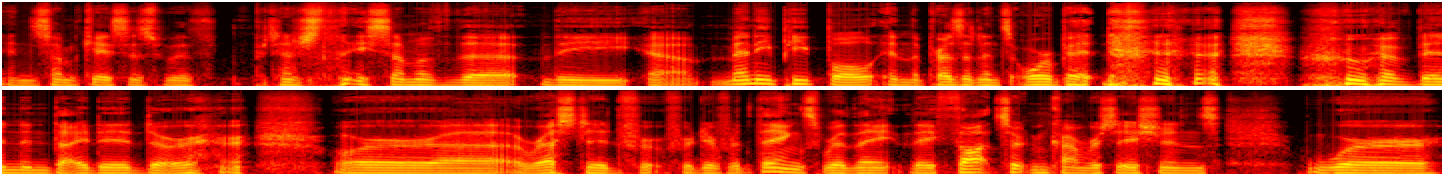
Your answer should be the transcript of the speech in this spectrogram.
in some cases with potentially some of the the uh, many people in the president's orbit who have been indicted or or uh, arrested for, for different things where they they thought certain conversations were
